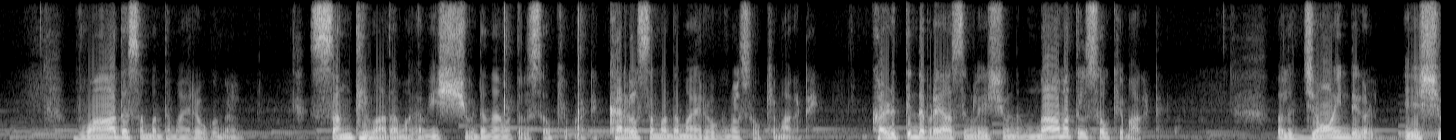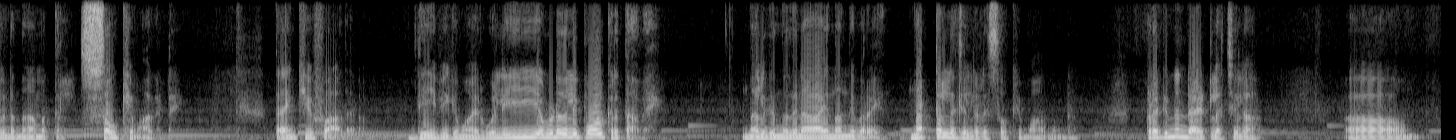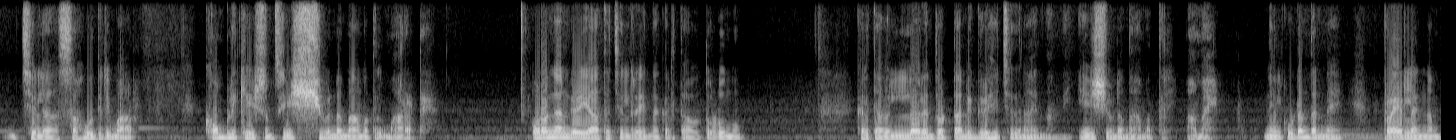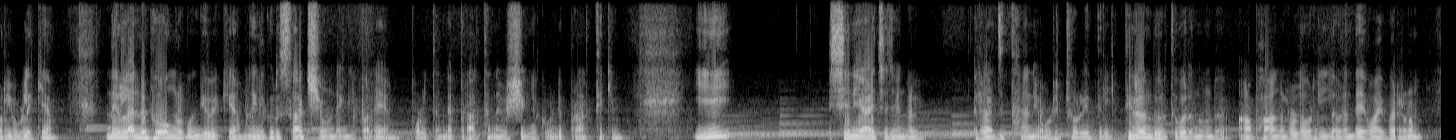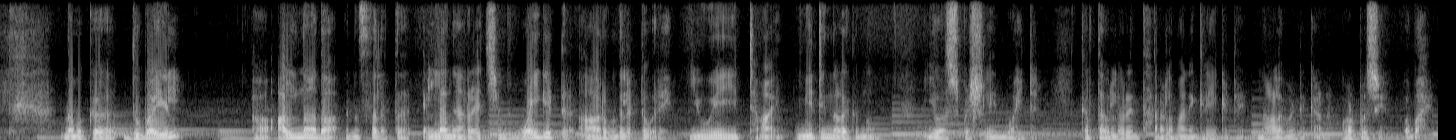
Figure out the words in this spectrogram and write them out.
വാദസംബന്ധമായ രോഗങ്ങൾ സന്ധിവാദമാകാം. യേശുവിന്റെ നാമത്തിൽ സൗഖ്യമാകട്ടെ. കരൾ സംബന്ധമായ രോഗങ്ങൾ സൗഖ്യമാകട്ടെ. കഴുത്തിന്റെ പ്രയാസങ്ങൾ യേശുവിന്റെ നാമത്തിൽ സൗഖ്യമാകട്ടെ. അതുപോലെ ജോയിന്റുകൾ യേശുവിന്റെ നാമത്തിൽ സൗഖ്യമാകട്ടെ. താങ്ക് യു ഫാദർ ദൈവികമായൊരു വലിയ വിടുതൽ ഇപ്പോൾ കർത്താവേ. നൽകുന്നതിനായി നന്ദി പറയും. നട്ടല്ല ചിലരെ സൗഖ്യമാകുന്നുണ്ട്. പ്രഗ്നന്റ് ആയിട്ടുള്ള ചില ചില സഹോദരിമാർ കോംപ്ലിക്കേഷൻസ് യേശുവിന്റെ നാമത്തിൽ മാറട്ടെ. ഉറങ്ങാൻ കഴിയാത്ത ചിലരെ ഇന്ന് കർത്താവ് തൊടുന്നു. കർത്താവ് എല്ലാവരും തൊട്ട് അനുഗ്രഹിച്ചതിനായി നന്ദി. യേശുവിന്റെ നാമത്തിൽ. ആമേൻ. നിങ്ങൾക്ക് ഉടൻ തന്നെ പ്രയർ ലൈൻ നമ്പറിൽ വിളിക്കാം. നിങ്ങൾ അനുഭവങ്ങൾ പങ്കുവയ്ക്കാം. നിങ്ങൾക്കൊരു സാക്ഷ്യമുണ്ടെങ്കിൽ പറയാം. അപ്പോൾ തന്നെ പ്രാർത്ഥന വിഷയങ്ങൾക്ക് വേണ്ടി പ്രാർത്ഥിക്കും. ഈ ശനിയാഴ്ച ഞങ്ങൾ രാജധാനി ഓഡിറ്റോറിയത്തിൽ തിരുവനന്തപുരത്ത് വരുന്നുണ്ട്. ആ ഭാഗങ്ങളിലുള്ളവരെല്ലാവരും ദയവായി വരണം. നമുക്ക് ദുബൈയിൽ അൽനാദ എന്ന സ്ഥലത്ത് എല്ലാ ഞായറാഴ്ചയും വൈകിട്ട് ആറ് മുതൽ എട്ട് വരെ U A E time meeting നടക്കുന്നു. യു ആർ സ്പെഷ്യലി ഇൻവൈറ്റഡ് കർത്താവ് എല്ലാവരെയും ധാരാളം അനുഗ്രഹിക്കട്ടെ. നാളെ വേണ്ടി കാണാം. God bless you by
